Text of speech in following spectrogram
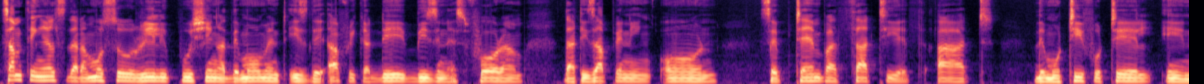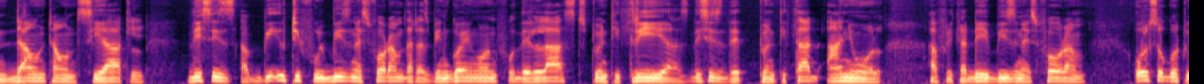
Something else that I'm also really pushing at the moment is the Africa Day Business Forum that is happening on September 30th at the Motif Hotel in downtown Seattle. This is a beautiful business forum that has been going on for the last 23 years. This is the 23rd annual Africa Day Business Forum. Also, go to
